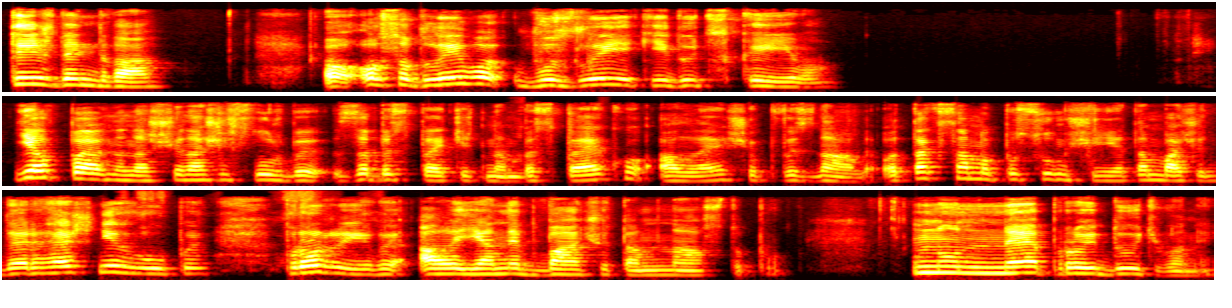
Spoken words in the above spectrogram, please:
тиждень-два. Особливо вузли, які йдуть з Києва. Я впевнена, що наші служби забезпечать нам безпеку, але щоб ви знали, от так само по Сумщині, я там бачу ДРГшні групи, прориви, але я не бачу там наступу. Ну, не пройдуть вони.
